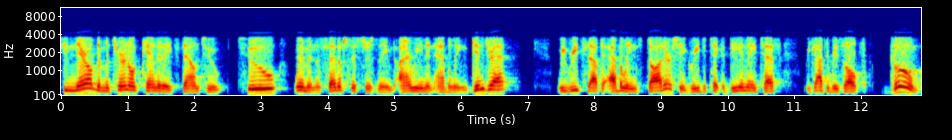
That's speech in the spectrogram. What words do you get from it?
she narrowed the maternal candidates down to two women, a set of sisters named Irene and Abilene Gindrat. We reached out to Abilene's daughter. She agreed to take a DNA test. We got the results. Boom!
